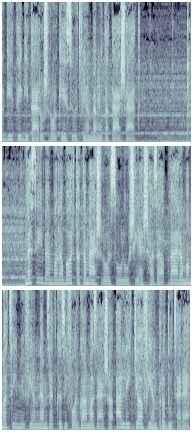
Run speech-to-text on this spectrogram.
LGT gitárosról készült film bemutatását. Veszélyben van a Barta Tamásról szóló Sies haza, vár a Mama című film nemzetközi forgalmazása, állítja a filmproducere.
